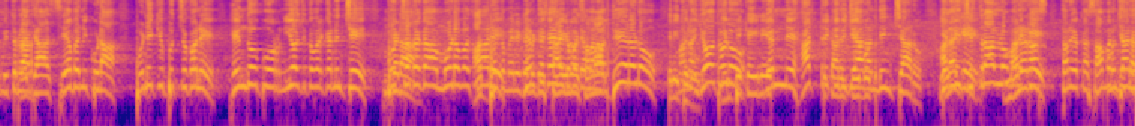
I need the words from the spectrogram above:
మిత్రుల సేవని కూడా పుణికి పుచ్చుకొని హిందూపూర్ నియోజకవర్గం నుంచి ముచ్చటగా మూడవసారి ధీరుడు మన యోధుడు ఎన్ని హ్యాట్రిక్ విజయాలు అందించారు? అలాగే చిత్రాల్లో మన తన యొక్క సామర్థ్యాన్ని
